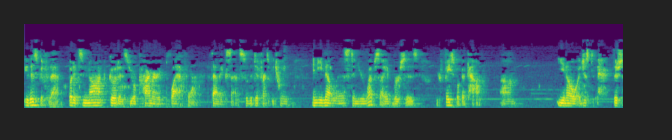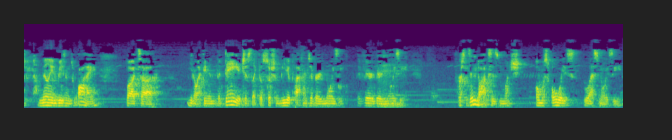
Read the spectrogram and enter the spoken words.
it is good for that. But it's not good as your primary platform, if that makes sense. So the difference between an email list and your website versus your Facebook account. Um, you know, I just, there's a million reasons why, but, uh, you know, at the end of the day, it's just like those social media platforms are very noisy. They're very, very mm. noisy. A person's inbox is much, almost always less noisy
